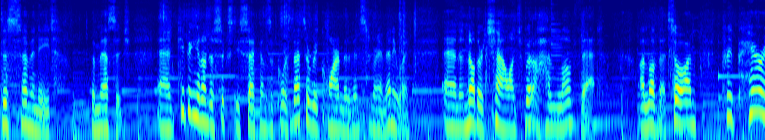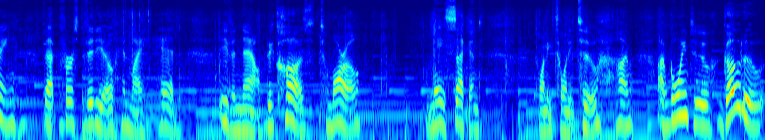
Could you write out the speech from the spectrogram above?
disseminate the message. And keeping it under 60 seconds, of course, that's a requirement of Instagram anyway, and another challenge, but I love that. I love that. So I'm preparing that first video in my head even now because tomorrow, May 2nd, 2022, I'm I'm going to go to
